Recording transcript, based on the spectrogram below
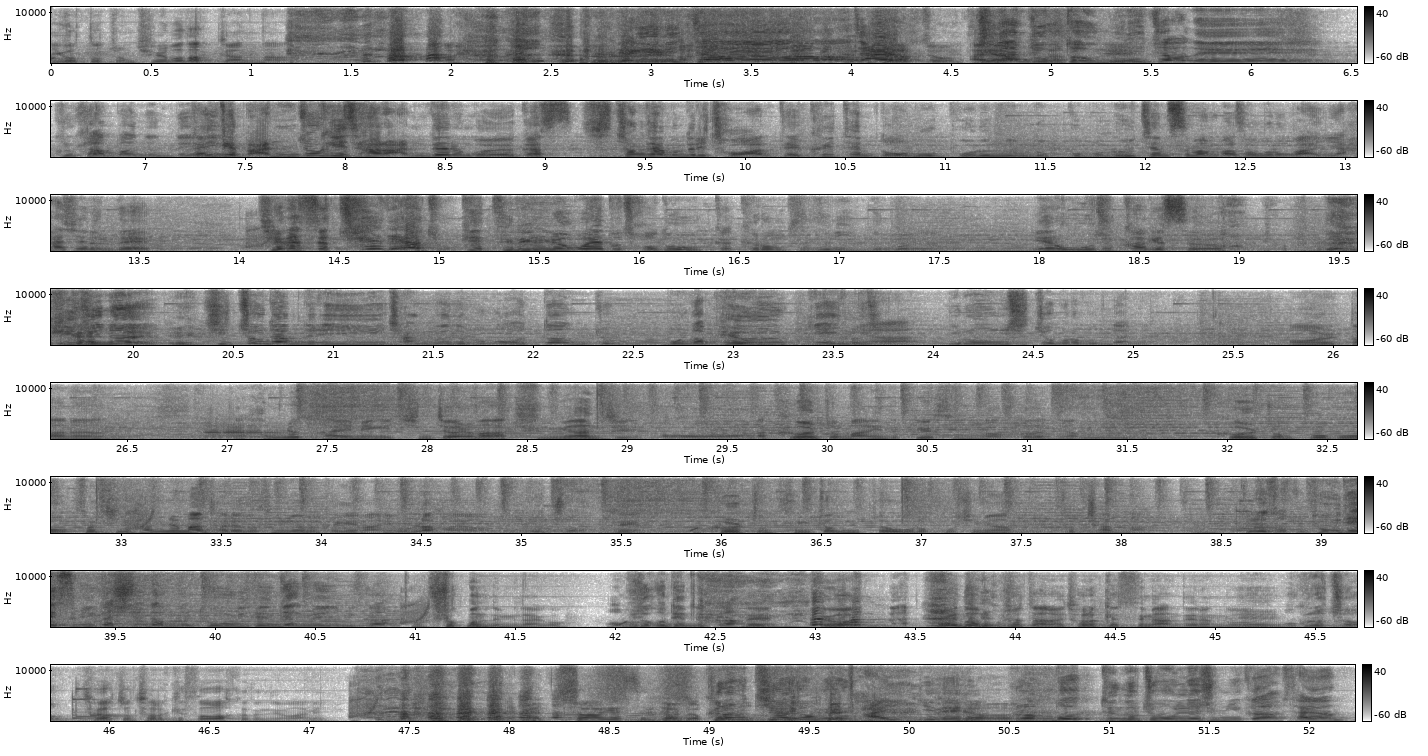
이것도 좀 실버답지 않나. 굉장히 짜. 짜요 좀 지난주부터 예. 은근히 짜네. 그렇게 안 봤는데. 그러니까 이게 만족이 잘 안 되는 거예요. 그러니까 시청자분들이 저한테 크리템 너무 보는 눈 높고 뭐 롤챔스만 봐서 그런 거 아니냐 하시는데 제가 진짜 최대한 좋게 드리려고 해도 저도 그러니까 그런 부분이 있는 거예요. 얘는 오죽하겠어요. 그 기준을 예. 시청자분들이 이 장면을 보고 어떤 좀 뭔가 배울 게 있냐 그렇죠. 이런 시점으로 본다면. 어 일단은 합류 타이밍이 진짜 얼마나 중요한지 어. 아, 그걸 좀 많이 느낄 수 있는 것 같거든요. 음, 그걸 좀 보고 솔직히 합류만 잘해도 승률은 되게 많이 올라가요. 그렇죠. 네, 그걸 좀 중점적으로 보시면 좋지 않나. 그래서 좀 도움이 됐습니까? 시청자분들 도움이 되는 장면입니까? 무조건 됩니다 이거. 어 무조건 됩니까? 네, 이거 헬도 보셨잖아요. 저렇게 쓰면 안 되는 거. 네. 어 그렇죠. 제가 좀 저렇게 써왔거든요 많이. 약간 추하게 쓴 적몇 그럼 번 티어 좀 있긴- 다 있긴 해요. 그럼 뭐 등급 좀 올려줍니까? 사연?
